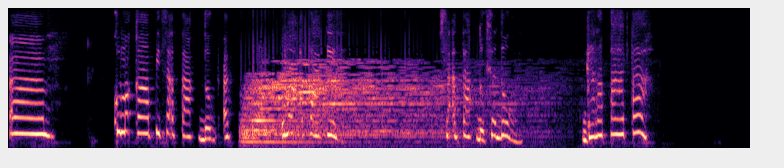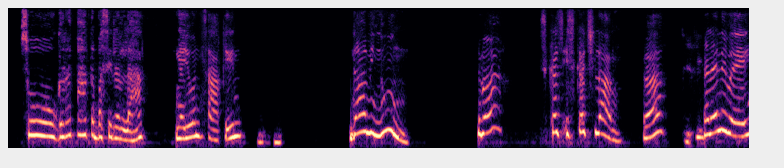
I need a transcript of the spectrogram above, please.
um, kumakapit sa attack dog at umaatake sa attack dog, sa dog? Garapata. So, garapata ba sila lahat ngayon sa akin? Dami nun. 'Di ba? Scratch, scratch lang. Ha? And anyway,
